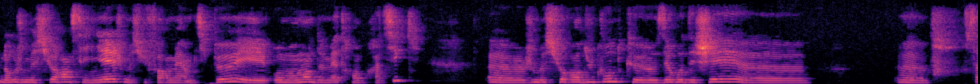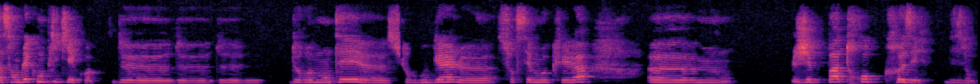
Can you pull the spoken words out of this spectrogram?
Donc, je me suis renseignée, je me suis formée un petit peu, et au moment de mettre en pratique, euh, je me suis rendu compte que zéro déchet, euh, euh, ça semblait compliqué quoi, de, remonter sur Google sur ces mots-clés-là. J'ai pas trop creusé, disons.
